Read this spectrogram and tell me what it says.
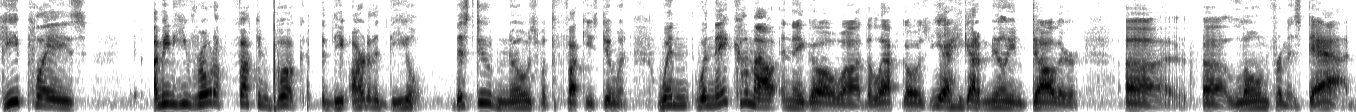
He plays. I mean, he wrote a fucking book, The Art of the Deal. This dude knows what the fuck he's doing. When when they come out and they go, uh, the left goes, yeah, he got a million dollar uh, uh, loan from his dad,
